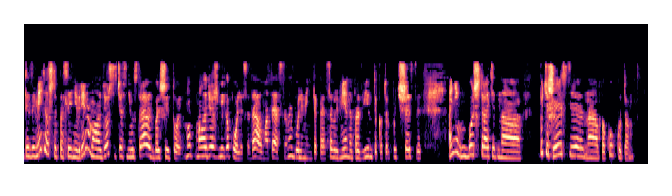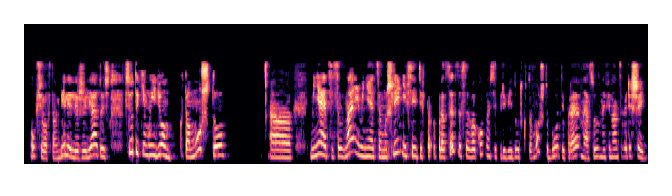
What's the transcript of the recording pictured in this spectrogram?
ты заметил, что в последнее время молодежь сейчас не устраивает большие той. Ну, молодежь мегаполиса, да, Алматы, Астаны, более-менее такая современная, продвинутая, которая путешествует. Они больше тратят на путешествия, на покупку там общего автомобиля или жилья. То есть все-таки мы идем к тому, что а, меняется сознание, меняется мышление, и все эти процессы в совокупности приведут к тому, что будут и правильные осознанные финансовые решения.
